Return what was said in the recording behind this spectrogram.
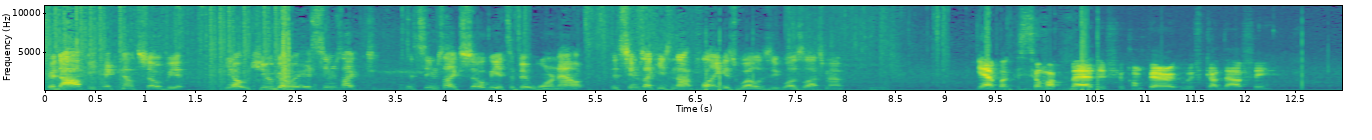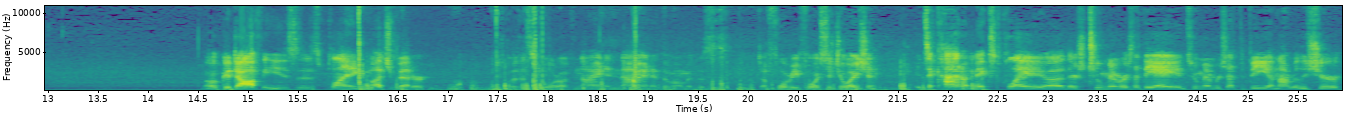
Gaddafi taking out Soviet. You know, Hugo, it seems like it seems like Soviet's a bit worn out. It seems like he's not playing as well as he was last map. Yeah, but it's still not bad if you compare it with Gaddafi. Oh, Gaddafi is, is playing much better with a score of 9 and 9 at the moment. This is a 4v4 situation. It's a kind of mixed play. Uh, there's two members at the A and two members at the B. I'm not really sure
